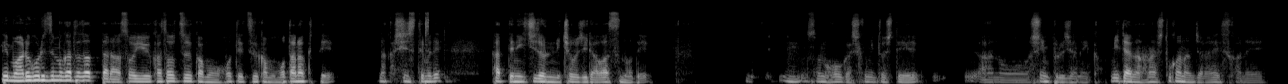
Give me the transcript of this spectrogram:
でもアルゴリズム型だったらそういう仮想通貨も法定通貨も持たなくて、なんかシステムで勝手に1ドルに帳尻合わすので、うん、その方が仕組みとしてあのシンプルじゃないかみたいな話とかなんじゃないですかね。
